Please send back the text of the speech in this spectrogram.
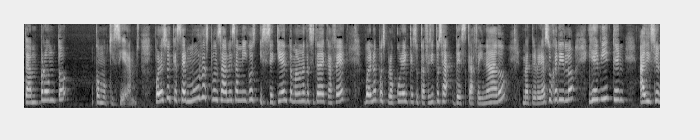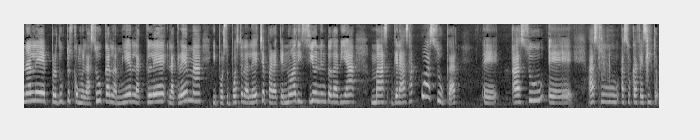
tan pronto como quisiéramos. Por eso hay que ser muy responsables amigos y si se quieren tomar una tacita de café, bueno, pues procuren que su cafecito sea descafeinado, me atrevería a sugerirlo, y eviten adicionarle productos como el azúcar, la miel, la, crema y por supuesto la leche para que no adicionen todavía más grasa o azúcar eh, a, su, eh, a, su, a su cafecito.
